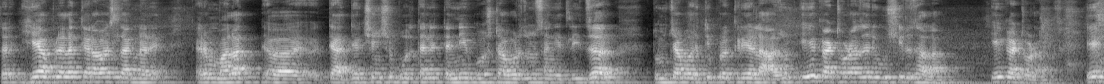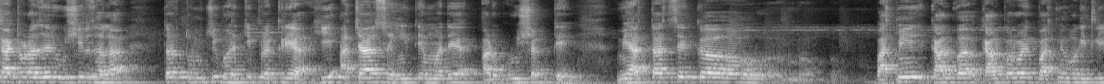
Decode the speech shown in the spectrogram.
तर हे आपल्याला करावंच लागणार आहे. कारण मला त्या अध्यक्षांशी बोलताना त्यांनी एक गोष्ट आवर्जून सांगितली. जर तुमच्या भरती प्रक्रियेला अजून एक आठवडा जरी उशीर झाला एक आठवडा एक आठवडा जरी उशीर झाला तर तुमची भरती प्रक्रिया ही आचारसंहितेमध्ये अडकू शकते. मी आत्ताच एक बातमी काल ब काल परवा एक बातमी बघितली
